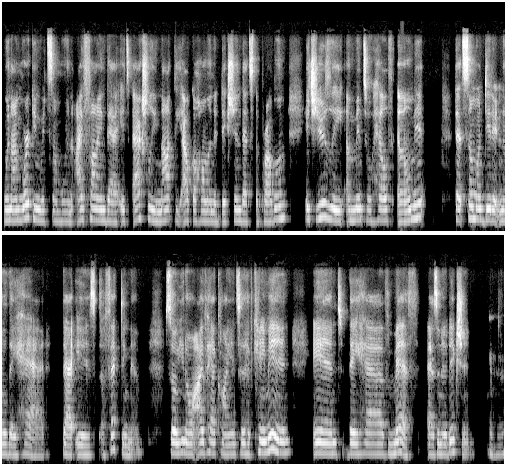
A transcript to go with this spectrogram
when I'm working with someone, I find that it's actually not the alcohol and addiction that's the problem. It's usually a mental health ailment that someone didn't know they had that is affecting them. So, you know, I've had clients that have came in and they have meth as an addiction. Mm-hmm.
